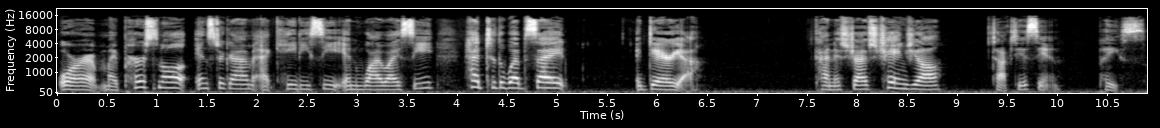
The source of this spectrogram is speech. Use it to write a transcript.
or my personal Instagram at KDCNYYC. Head to the website. I dare ya. Kindness drives change, y'all. Talk to you soon. Peace.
